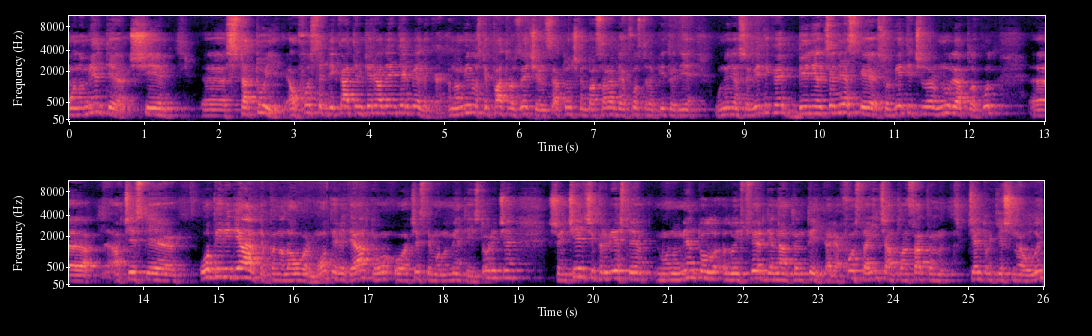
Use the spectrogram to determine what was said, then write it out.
monumente și statui au fost ridicate în perioada interbelică. În 1940, însă, atunci când Basarabia a fost răpită de Uniunea Sovietică, bineînțeles că sovieticilor nu le-a plăcut uh, aceste opere de artă până la urmă, opere de artă, o, o, aceste monumente istorice și în ceea ce privește monumentul lui Ferdinand I, care a fost aici amplasat în centrul Chișinăului,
